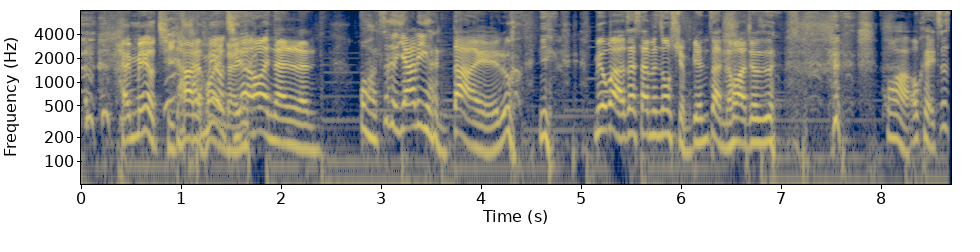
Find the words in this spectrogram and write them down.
还没有其他的坏男人，还没有其他坏男人。哇，这个压力很大哎、欸，如果你没有办法在三分钟选边站的话，就是。哇，OK，这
